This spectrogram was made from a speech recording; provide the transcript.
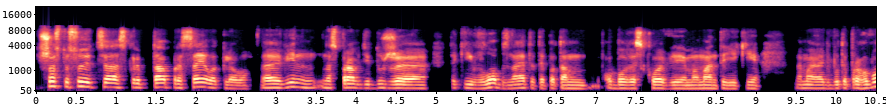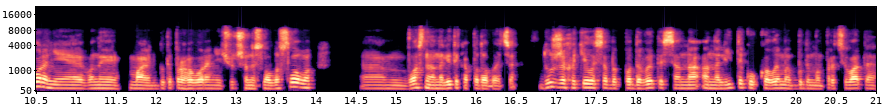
що стосується скрипта пресейла кльово, е, він насправді дуже такий в лоб, знаєте, типу там обов'язкові моменти, які не мають бути проговорені, вони мають бути проговорені чуть що не слово слово. Ем, Власне, аналітика подобається. Дуже хотілося б подивитися на аналітику, коли ми будемо працювати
